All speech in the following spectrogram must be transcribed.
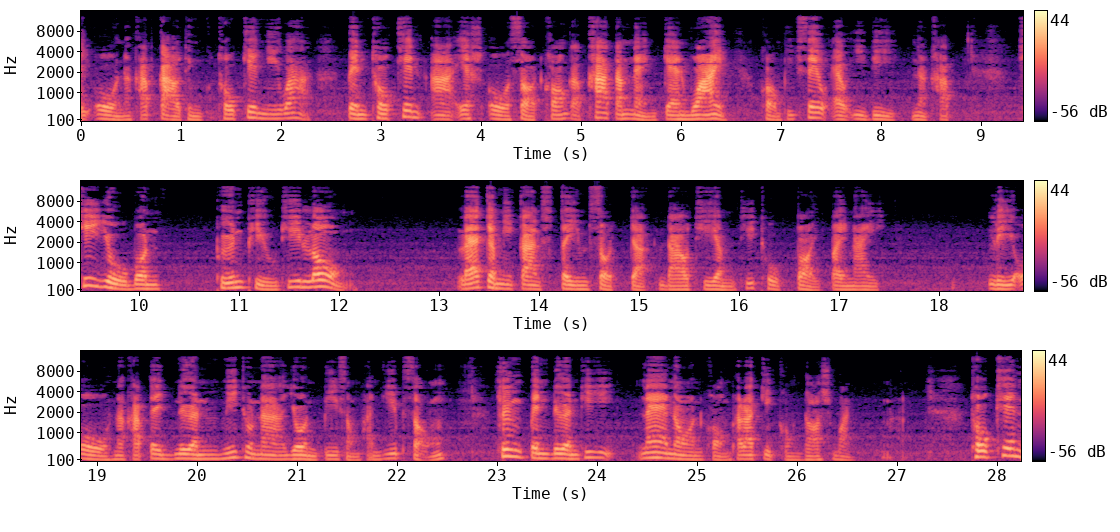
io นะครับกล่าวถึงโทเค็นนี้ว่าเป็นโทเค็น RSO สอดคล้องกับค่าตำแหน่งแกน Y ของพิกเซล LED นะครับ ที่อยู่บนพื้นผิวที่โล่ง และจะมีการสตรีมสดจากดาวเทียมที่ถูกปล่อยไปใน Leo นะครับในเดือนมิถุนายนปี 2022 ซึ่งเป็นเดือนที่แน่นอนของภารกิจของ Doge 1นะโทเค็น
